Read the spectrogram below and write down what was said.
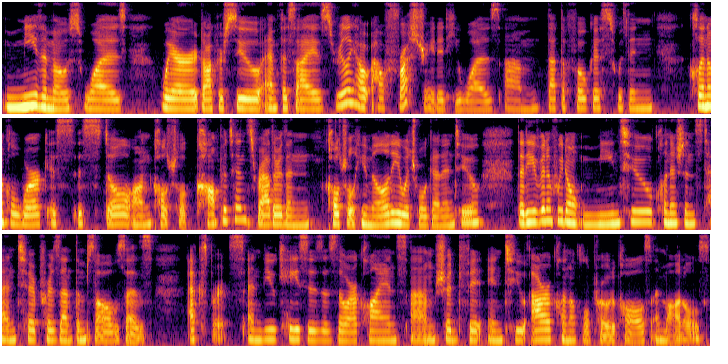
me the most was where Dr. Sue emphasized really how, how frustrated he was um, that the focus within clinical work is, is still on cultural competence rather than cultural humility, which we'll get into. That even if we don't mean to, clinicians tend to present themselves as experts and view cases as though our clients um, should fit into our clinical protocols and models,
